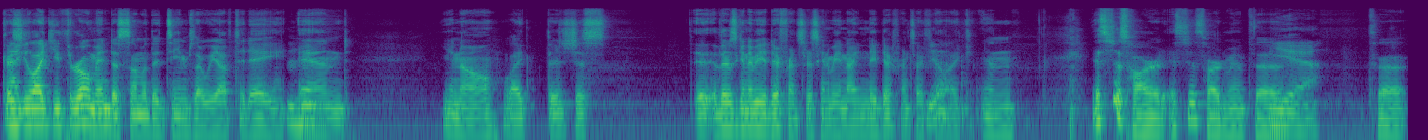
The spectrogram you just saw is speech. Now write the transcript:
Because you like you throw them into some of the teams that we have today, Mhm. and you know, like there's just i there's gonna be a difference. There's gonna be a night and day difference. I feel Yeah. like, and it's just hard. It's just hard, man, to yeah, to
